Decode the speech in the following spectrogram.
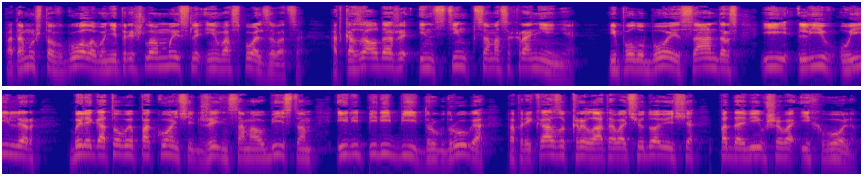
потому что в голову не пришло мысли им воспользоваться. Отказал даже инстинкт самосохранения. И Полубой, Сандерс, и Лив Уиллер были готовы покончить жизнь самоубийством или перебить друг друга по приказу крылатого чудовища, подавившего их волю.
